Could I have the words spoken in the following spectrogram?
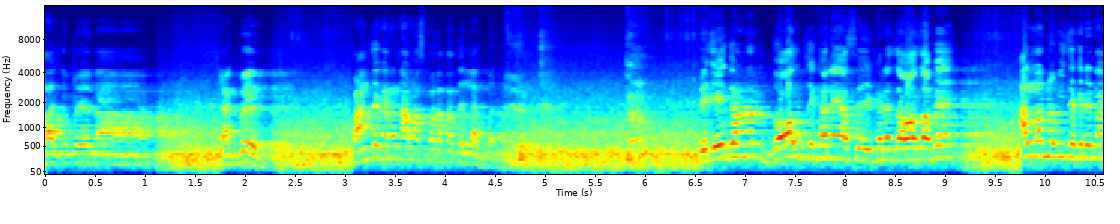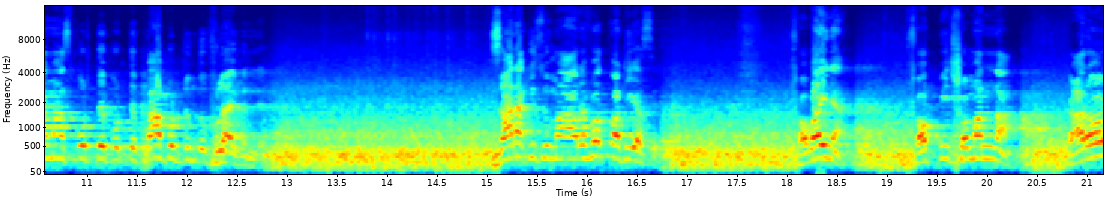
লাগবে না। লাগবে? পাঞ্জে গানা নামাজ পড়া তাদের লাগবে না। এই ধরনের দল যেখানে আছে, এখানে যাওয়া যাবে। আল্লাহ নবী যেখানে নামাজ পড়তে পড়তে পা পর্যন্ত ফুলায় ফেললেন। যারা কিছু মারফত পাঠি আছে, সবাই না, সব পীর সমান না। কারণ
